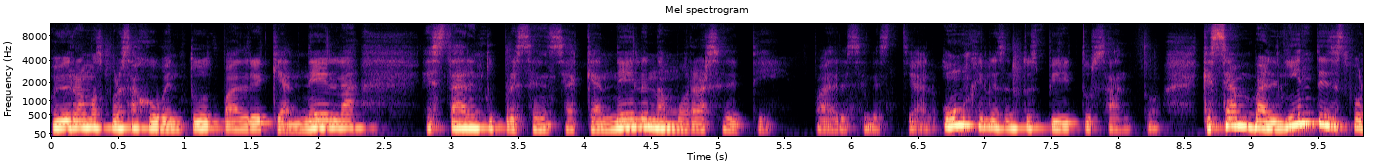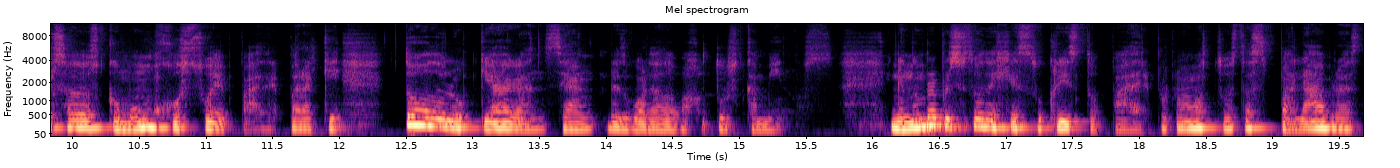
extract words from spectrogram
Hoy oramos por esa juventud, Padre, que anhela estar en tu presencia, que anhela enamorarse de ti. Padre Celestial. Úngeles en tu Espíritu Santo, que sean valientes y esforzados como un Josué, Padre, para que todo lo que hagan sean resguardados bajo tus caminos. En el nombre precioso de Jesucristo, Padre, proclamamos todas estas palabras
